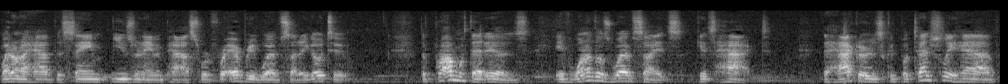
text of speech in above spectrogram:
Why don't I have the same username and password for every website I go to? The problem with that is, if one of those websites gets hacked, the hackers could potentially have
